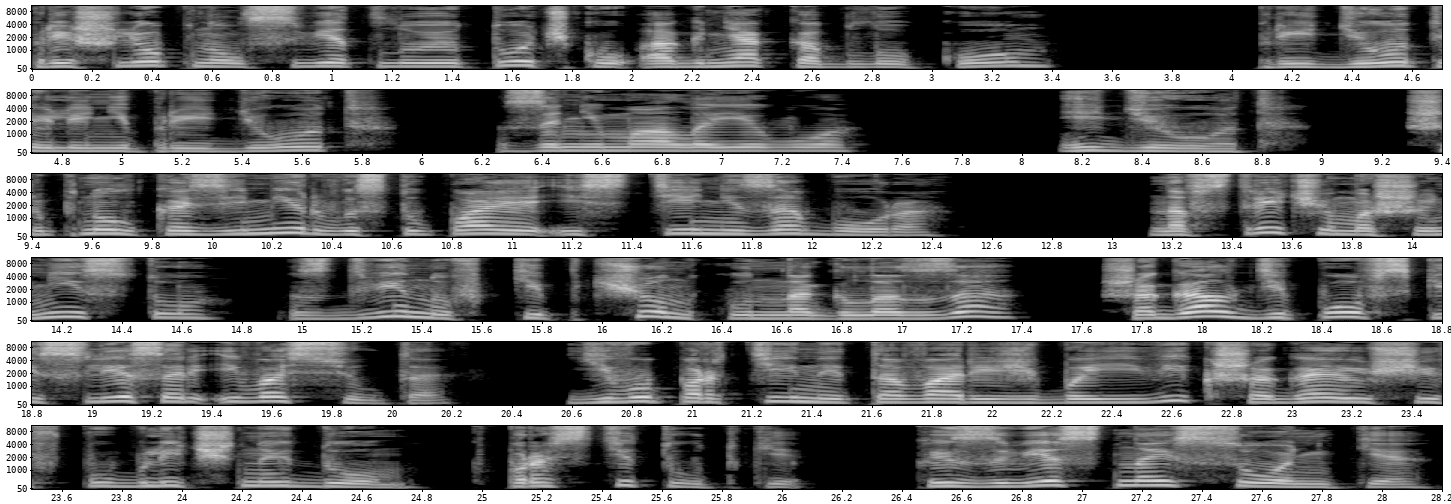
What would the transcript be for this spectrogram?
пришлепнул светлую точку огня каблуком. Придет или не придет, занимала его. Идет, шепнул Казимир, выступая из тени забора. Навстречу машинисту, сдвинув кипчонку на глаза, шагал Диповский слесарь Ивасюта, его партийный товарищ-боевик, шагающий в публичный дом, к проститутке, к известной Соньке.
